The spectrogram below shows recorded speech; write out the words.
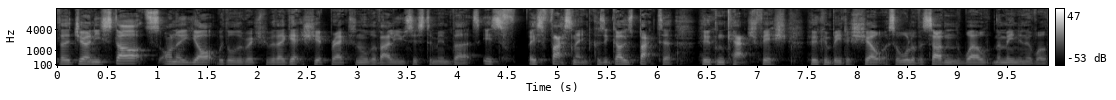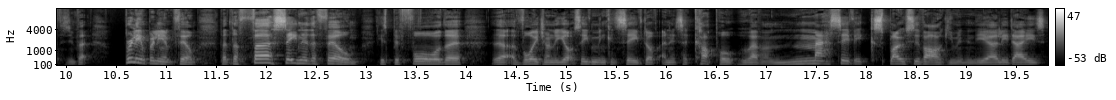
The journey starts on a yacht with all the rich people. They get shipwrecked and all the value system inverts. It's it's fascinating because it goes back to who can catch fish, who can be the shelter. So all of a sudden, the wealth, the meaning of wealth is inverted. Brilliant, brilliant film. But the first scene of the film is before the, the a voyage on a yacht's even been conceived of, and it's a couple who have a massive, explosive argument in the early days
